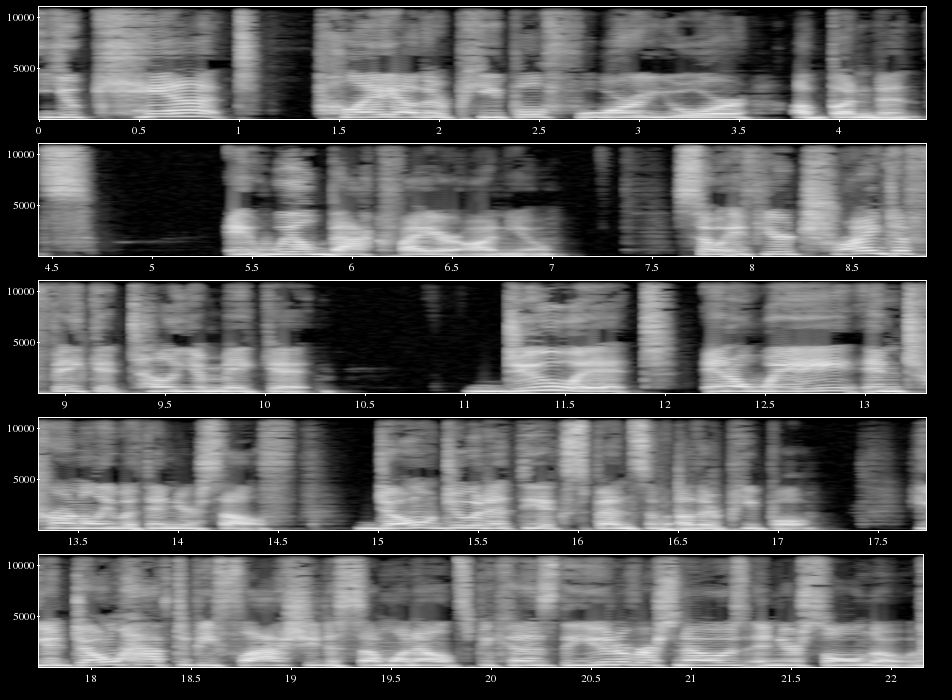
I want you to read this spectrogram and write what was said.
you can't play other people for your abundance. It will backfire on you. So if you're trying to fake it till you make it, do it in a way internally within yourself. Don't do it at the expense of other people. You don't have to be flashy to someone else because the universe knows and your soul knows.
